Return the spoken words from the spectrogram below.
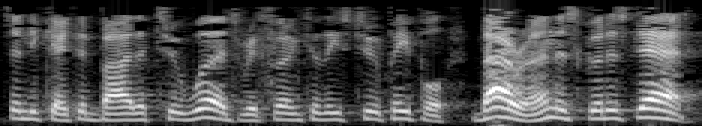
It's indicated by the two words referring to these two people barren, as good as dead.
